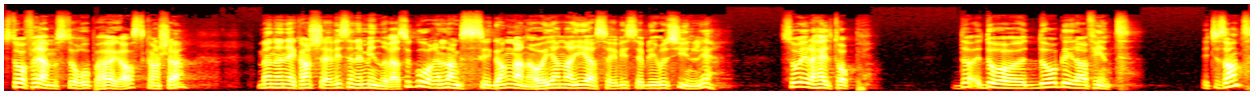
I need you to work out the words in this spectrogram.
står fremst og roper høyest, kanskje. Men en kanskje, hvis en er mindre verd, så går en langs gangene og gjerne gir seg hvis en blir usynlig. Så er det helt topp. Da, da, da blir det fint. Ikke sant?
